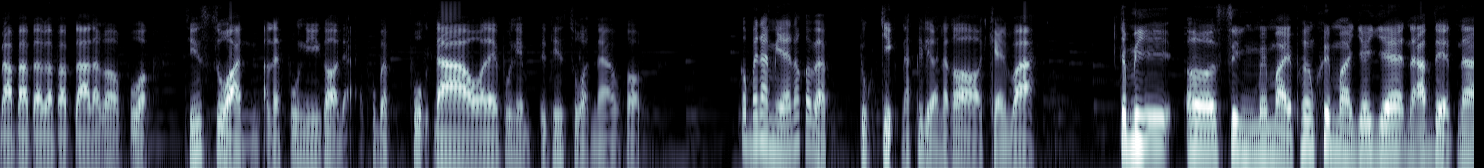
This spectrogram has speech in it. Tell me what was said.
บลาบลาบลาบลาบลาแล้วก็พวกชิ้นส่วนอะไรพวกนี้ก็เนี่ยพวกแบบพวกดาวอะไรพวกนี้เป็นชิ้นส่วนนะก็ ก็ไม่น่ามีอะไรแล้วก็แบบจุกจิกนะที่เหลือแล้วก็เขียนว่า จะมีเอ่อสิ่งใหม่ ๆ เพิ่มขึ้นมาเยอะแยะในอัปเดตหน้า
